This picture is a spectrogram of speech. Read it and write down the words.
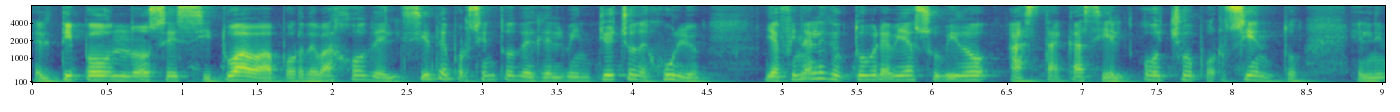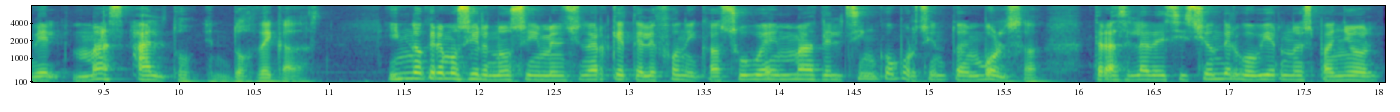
El tipo no se situaba por debajo del 7% desde el 28 de julio y a finales de octubre había subido hasta casi el 8%, el nivel más alto en dos décadas. Y no queremos irnos sin mencionar que Telefónica sube en más del 5% en bolsa tras la decisión del gobierno español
